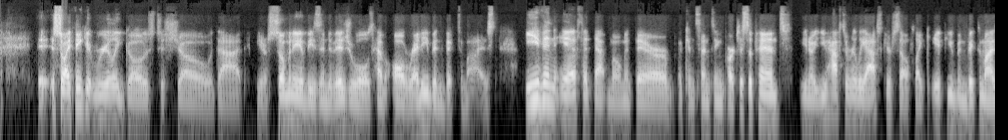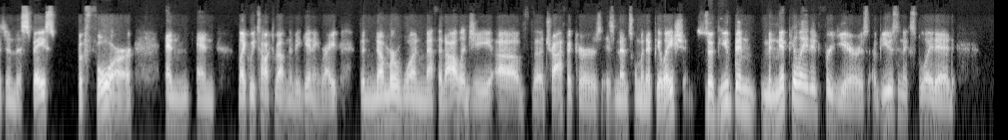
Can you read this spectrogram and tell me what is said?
Eh, so I think it really goes to show that, you know, so many of these individuals have already been victimized. Even if at that moment they're a consenting participant, you know, you have to really ask yourself, like, if you've been victimized in this space before and and like we talked about in the beginning, right? The number one methodology of the traffickers is mental manipulation. So if mm-hmm. you've been manipulated for years, abused and exploited,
